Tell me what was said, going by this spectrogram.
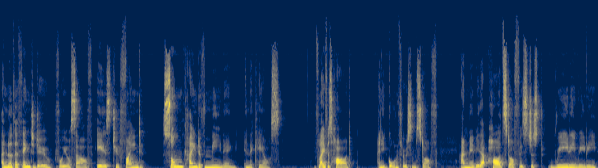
Another thing to do for yourself is to find some kind of meaning in the chaos. If life is hard and you're going through some stuff, and maybe that hard stuff is just really, really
